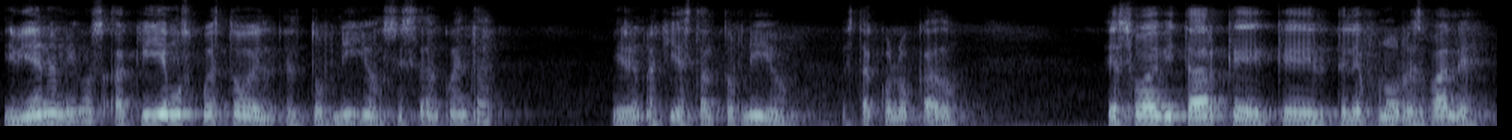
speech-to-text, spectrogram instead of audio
Y bien amigos, aquí hemos puesto el, el, tornillo, si se dan cuenta. Miren, aquí está el tornillo, está colocado. Eso va a evitar que, que el teléfono resbale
